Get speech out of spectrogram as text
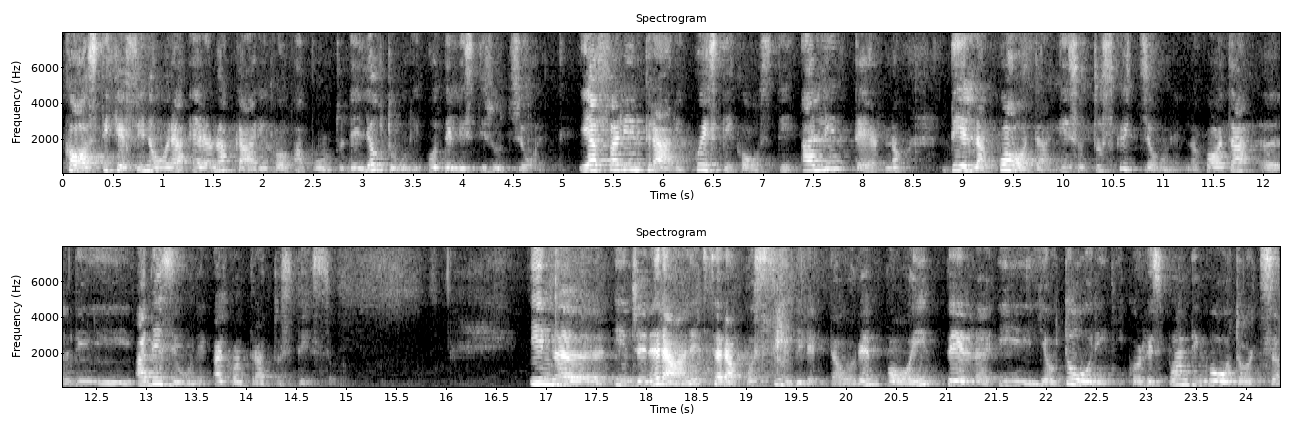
costi che finora erano a carico appunto degli autori o dell'istituzione e a far rientrare questi costi all'interno della quota di sottoscrizione, la quota eh, di adesione al contratto stesso. In, eh, in, generale sarà possibile da ora in poi per gli autori, i corresponding authors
